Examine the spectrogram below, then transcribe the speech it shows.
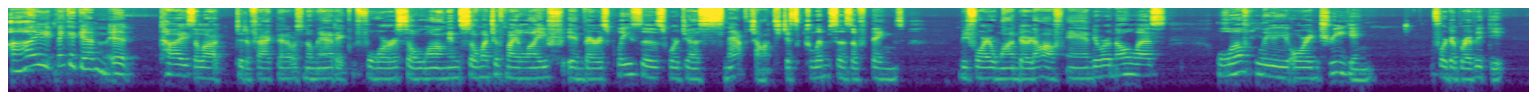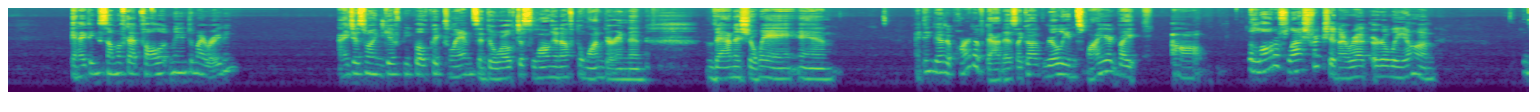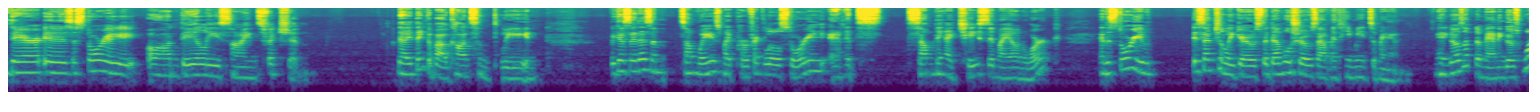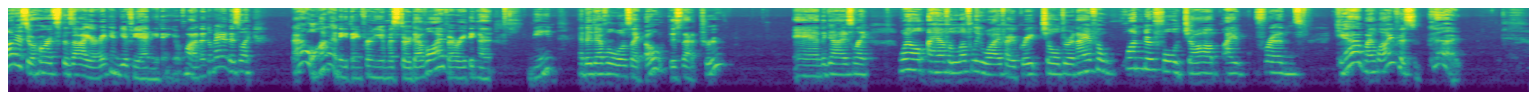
I think again it ties a lot to the fact that I was nomadic for so long and so much of my life in various places were just snapshots, just glimpses of things before I wandered off and they were no less lovely or intriguing for the brevity. And I think some of that followed me into my writing. I just want to give people a quick glance into the world just long enough to wander and then vanish away and I think that a part of that is I got really inspired by uh, a lot of flash fiction I read early on. There is a story on daily science fiction that I think about constantly because it is in some ways my perfect little story and it's something I chase in my own work. And the story essentially goes the devil shows up and he meets a man. And he goes up to the man and goes, What is your heart's desire? I can give you anything you want. And the man is like, I don't want anything from you, Mr. Devil. I have everything I need. And the devil was like, Oh, is that true? And the guy's like, Well, I have a lovely wife. I have great children. I have a wonderful job. I have friends. Yeah, my life is good.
